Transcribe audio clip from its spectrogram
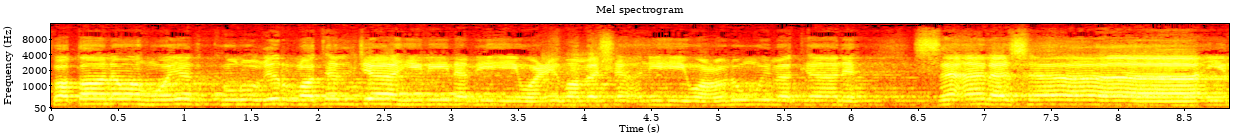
فقال وهو يذكر غرة الجاهلين به وعظم شأنه وعلو مكانه سأل سائل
